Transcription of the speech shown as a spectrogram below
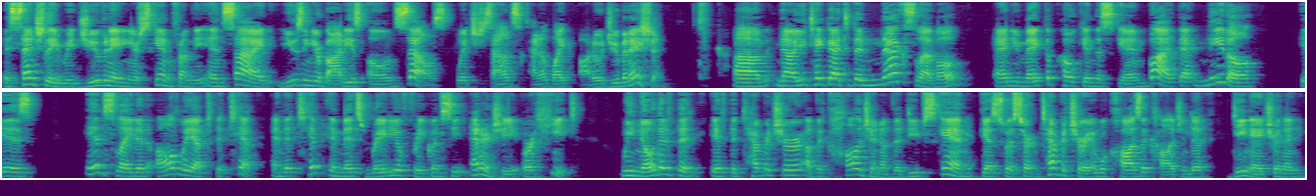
essentially rejuvenating your skin from the inside using your body's own cells, which sounds kind of like autojuvenation. Um, now you take that to the next level and you make the poke in the skin, but that needle is insulated all the way up to the tip, and the tip emits radio frequency energy or heat. We know that if the, if the temperature of the collagen of the deep skin gets to a certain temperature, it will cause the collagen to denature and then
